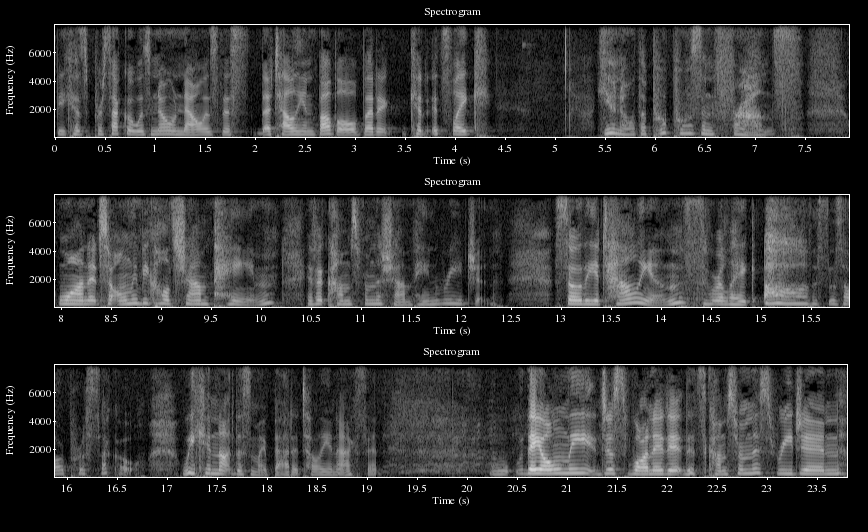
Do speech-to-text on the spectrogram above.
Because Prosecco was known now as this Italian bubble, but it could, it's like, you know, the poo poos in France want it to only be called champagne if it comes from the Champagne region. So the Italians were like, oh, this is our Prosecco. We cannot, this is my bad Italian accent. They only just wanted it, this comes from this region,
